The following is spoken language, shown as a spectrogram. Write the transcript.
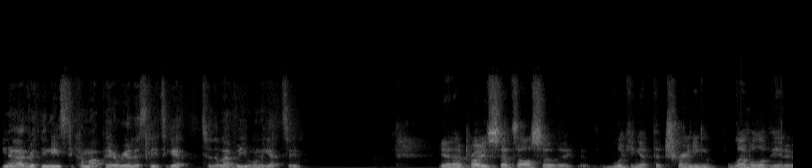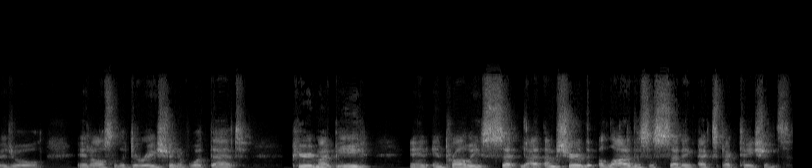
you know, everything needs to come up here realistically to get to the level you want to get to. Yeah, that probably sets also the, looking at the training level of the individual and also the duration of what that period might be, and, and probably set. I'm sure a lot of this is setting expectations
